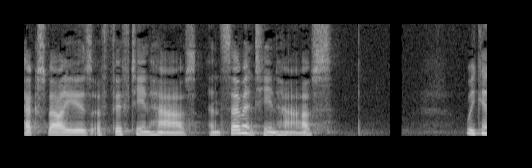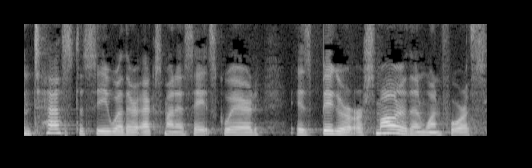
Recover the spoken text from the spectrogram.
x values of 15 halves and 17 halves, we can test to see whether x minus 8 squared is bigger or smaller than 1 fourth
